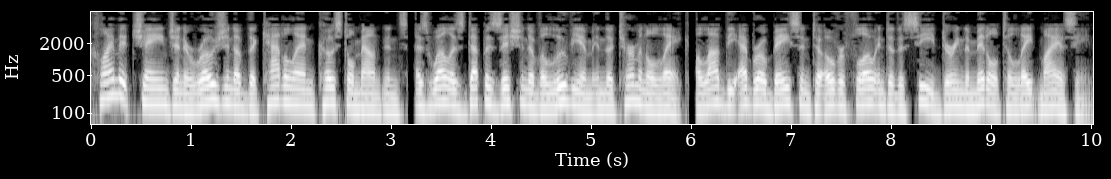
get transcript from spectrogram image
Climate change and erosion of the Catalan coastal mountains, as well as deposition of alluvium in the terminal lake, allowed the Ebro basin to overflow into the sea during the middle to late Miocene.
